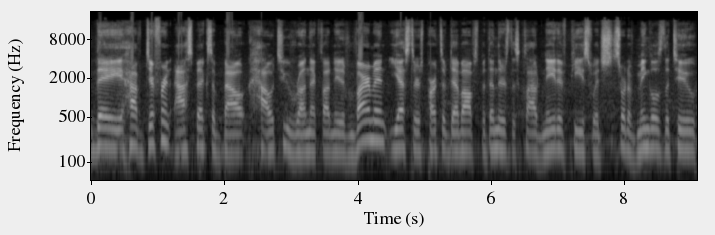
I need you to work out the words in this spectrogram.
they have different aspects about how to run that cloud native environment. Yes, there's parts of DevOps, but then there's this cloud native piece which sort of mingles the two.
